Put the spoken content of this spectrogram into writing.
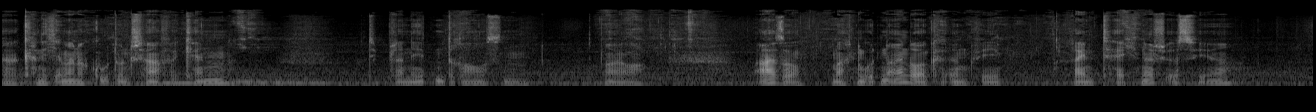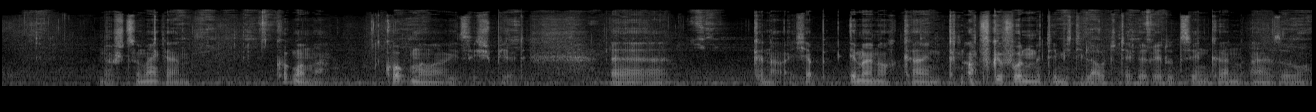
äh, kann ich immer noch gut und scharf erkennen. Die Planeten draußen. Naja. Also, macht einen guten Eindruck irgendwie. Rein technisch ist hier nichts zu meckern. Gucken wir mal. Gucken wir mal, wie es sich spielt. Äh, genau, ich habe immer noch keinen Knopf gefunden, mit dem ich die Lautstärke reduzieren kann. Also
